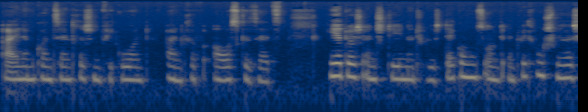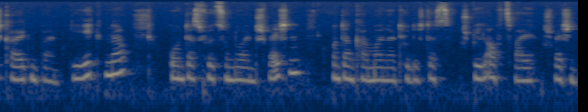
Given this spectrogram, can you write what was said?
einem konzentrischen Figurenangriff ausgesetzt. Hierdurch entstehen natürlich Deckungs- und Entwicklungsschwierigkeiten beim Gegner und das führt zu neuen Schwächen und dann kann man natürlich das Spiel auf zwei Schwächen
